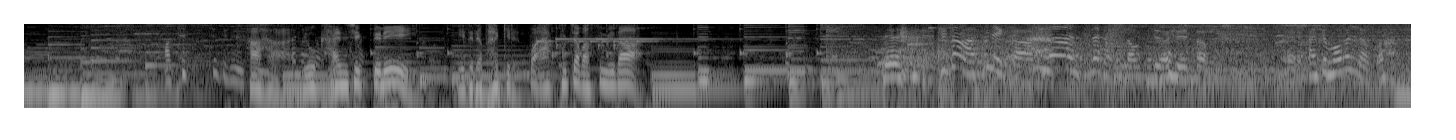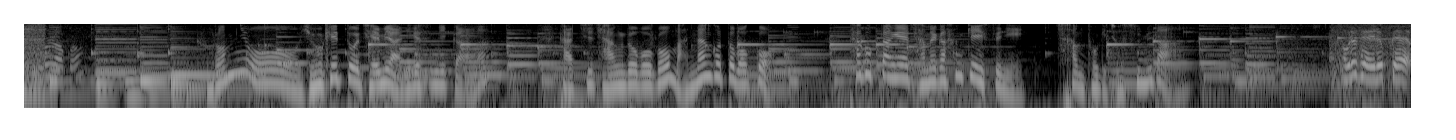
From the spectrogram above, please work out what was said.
아. 하하, 요 간식들이 이들의 발길을 꽉 붙잡았습니다. 네. 시장 왔으니까 그냥 집에 가면 나오죠. 그래서 네, 간식 먹으려고. 뭐라고? 그럼요. 요게 또 재미 아니겠습니까? 같이 장도 보고 만난 것도 먹고 타국 땅에 자매가 함께 있으니 참 보기 좋습니다. 우리가 이렇게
